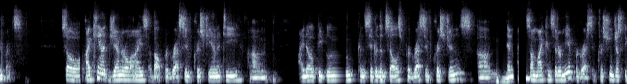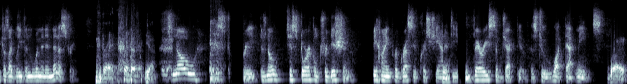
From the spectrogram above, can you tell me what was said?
difference. So I can't generalize about progressive Christianity. Um, I know people who consider themselves progressive Christians, um, Mhm. and some might consider me a progressive Christian just because I believe in women in ministry. right, yeah, There's no history, there's no historical tradition behind progressive Christianity. Very subjective as to what that means. right,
